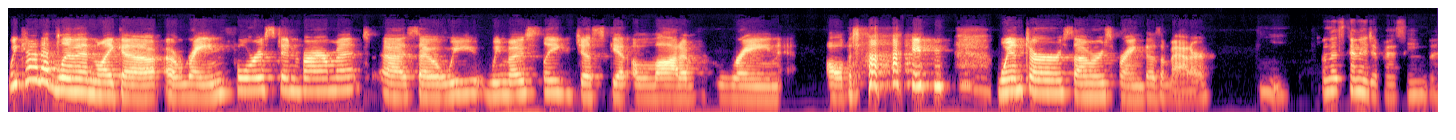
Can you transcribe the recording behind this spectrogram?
We kind of live in like a, a rainforest environment. Uh, so we, we mostly just get a lot of rain all the time. Winter, summer, spring, doesn't matter. Hmm. Well, that's kind of depressing, but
